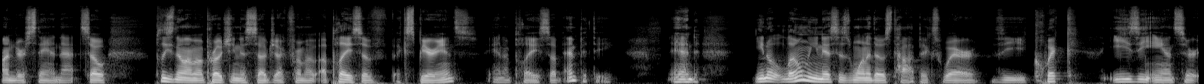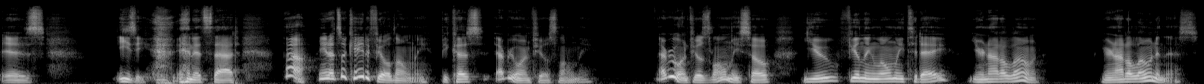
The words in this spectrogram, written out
understand that. So, please know I'm approaching this subject from a, a place of experience and a place of empathy. And, you know, loneliness is one of those topics where the quick, easy answer is easy. and it's that, oh, you know, it's okay to feel lonely because everyone feels lonely. Everyone feels lonely. So you feeling lonely today, you're not alone. You're not alone in this.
